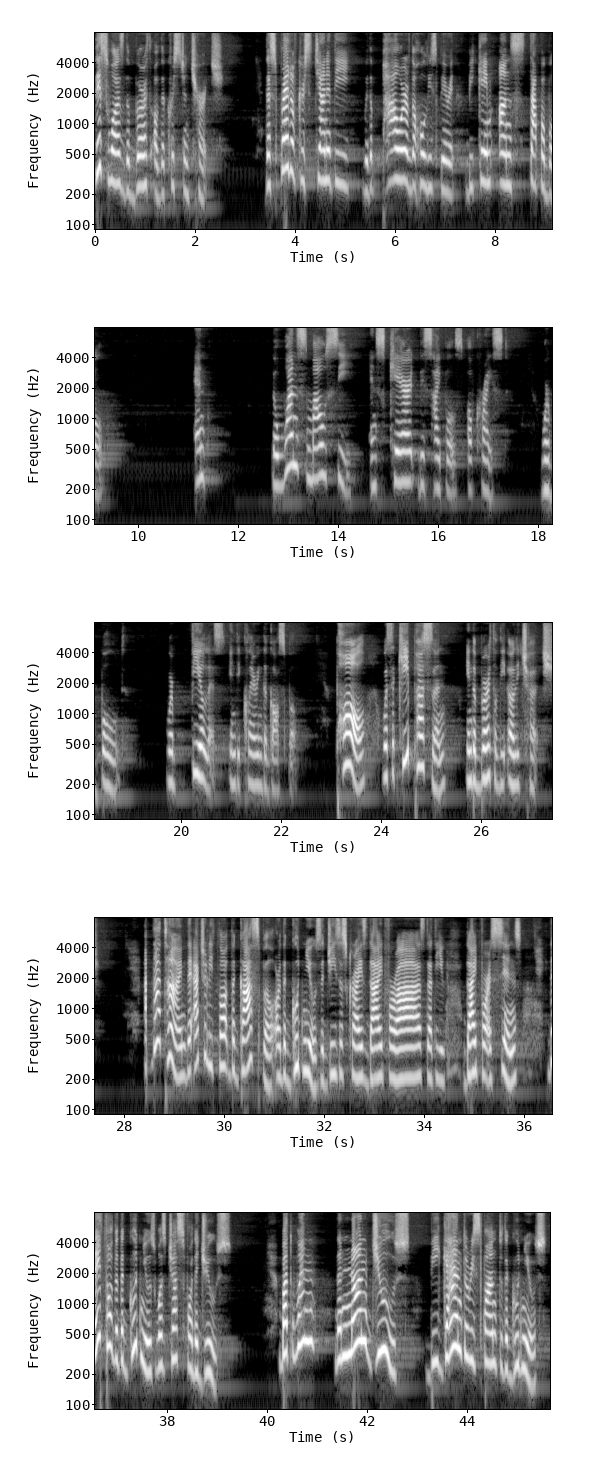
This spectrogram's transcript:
This was the birth of the Christian church. The spread of Christianity with the power of the Holy Spirit became unstoppable. And the once mousy and scared disciples of Christ were bold, were fearless in declaring the gospel. Paul was a key person in the birth of the early church. At that time, they actually thought the gospel or the good news that Jesus Christ died for us, that he died for our sins, they thought that the good news was just for the Jews. But when the non Jews began to respond to the good news,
